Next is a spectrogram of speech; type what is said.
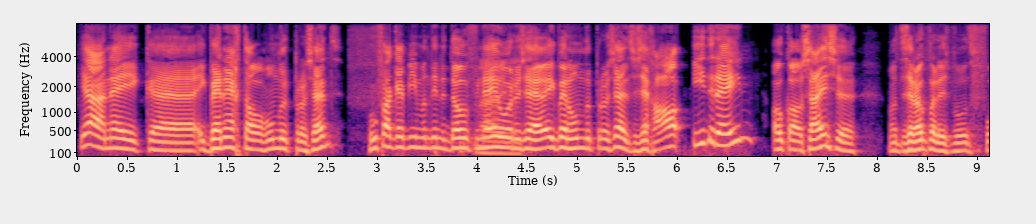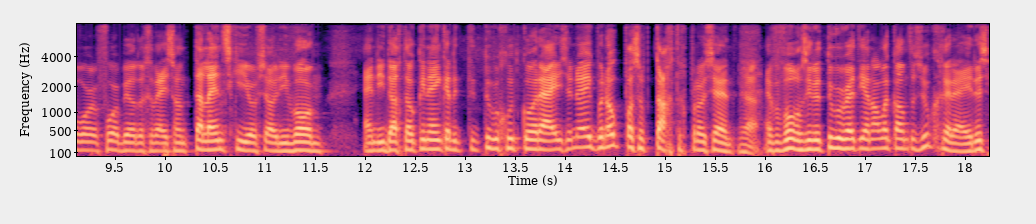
Ja, nee, ik, eh, ik ben echt al 100%. Hoe vaak heb je iemand in de Dauphiné Nee. horen zeggen ik ben 100%? Ze zeggen al, iedereen, ook al zijn ze... Want er zijn ook wel eens bijvoorbeeld voor, voorbeelden geweest, zo'n Talensky of zo, die won. En die dacht ook in één keer dat hij de Tour goed kon zei, nee, ik ben ook pas op 80%. Ja. En vervolgens in de Tour werd hij aan alle kanten zoek gereden. Dus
